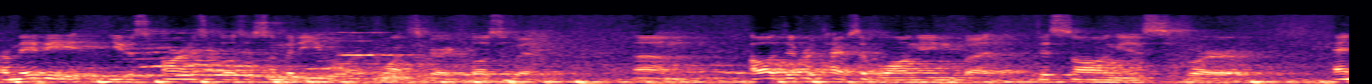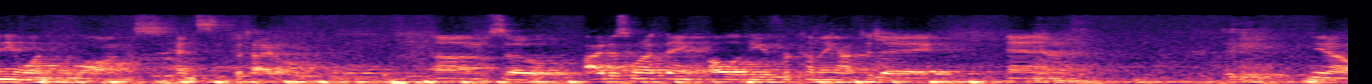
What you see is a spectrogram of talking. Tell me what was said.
or maybe you just aren't as close as somebody you were once very close with. Um, all different types of longing, but this song is for anyone who longs, hence the title. Um, so I just want to thank all of you for coming out today, and you know,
